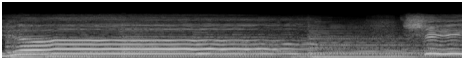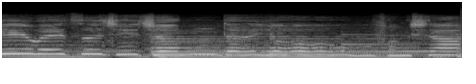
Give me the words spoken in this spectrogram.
由是以为自己真的有方向，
